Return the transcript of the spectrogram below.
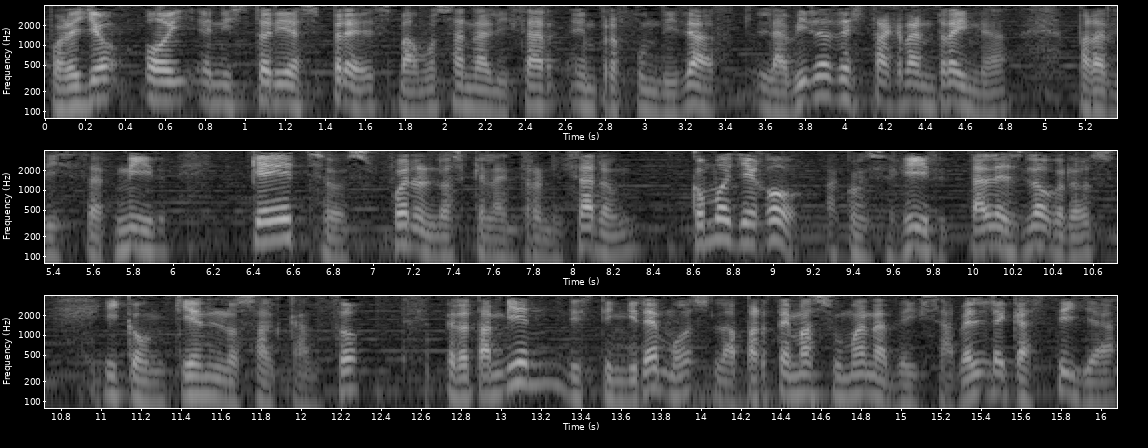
Por ello, hoy en Historia Express vamos a analizar en profundidad la vida de esta gran reina para discernir qué hechos fueron los que la entronizaron, cómo llegó a conseguir tales logros y con quién los alcanzó. Pero también distinguiremos la parte más humana de Isabel de Castilla,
